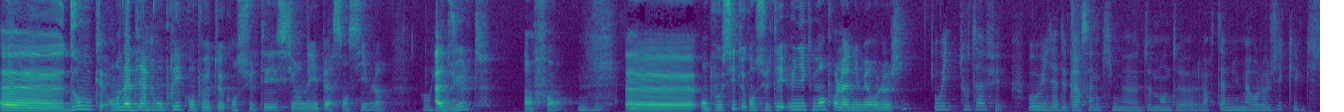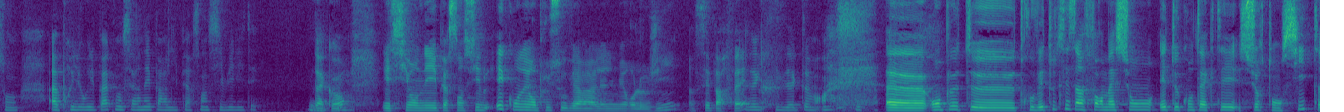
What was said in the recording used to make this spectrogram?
Euh, donc, on a bien mm. compris qu'on peut te consulter si on est hypersensible, adulte, enfant. Mm-hmm. on peut aussi te consulter uniquement pour la numérologie? Oui, tout à fait. Oui, il y a des personnes qui me demandent leur thème numérologique et qui sont a priori pas concernées par l'hypersensibilité. D'accord. Et si on est hypersensible et qu'on est en plus ouvert à la numérologie, c'est parfait. Exactement. Euh, on peut te trouver toutes ces informations et te contacter sur ton site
